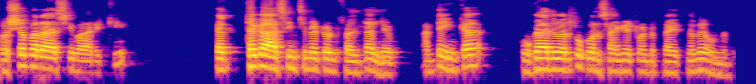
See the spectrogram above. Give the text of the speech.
వృషభ రాశి వారికి పెద్దగా ఆశించినటువంటి ఫలితాలు లేవు. అంటే ఇంకా ఉగాది వరకు కొనసాగేటువంటి ప్రయత్నమే ఉన్నది.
